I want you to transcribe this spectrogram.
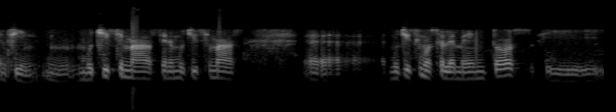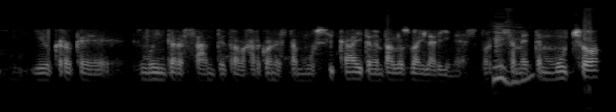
En fin, muchísimas, tiene muchísimas, eh, muchísimos elementos y, yo creo que es muy interesante trabajar con esta música y también para los bailarines, porque se mete mucho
